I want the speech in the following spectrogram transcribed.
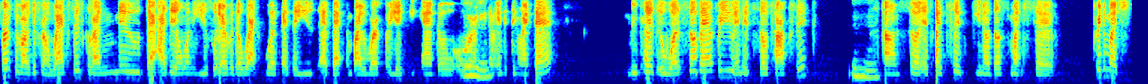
first of all different waxes because I knew that I didn't want to use whatever the wax was that they use at Bath and Body Works or Yankee Candle or mm-hmm. you know anything like that because it was so bad for you and it's so toxic. Mm-hmm. Um, so it, I took you know those months to pretty much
